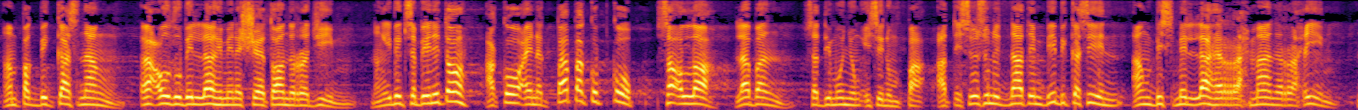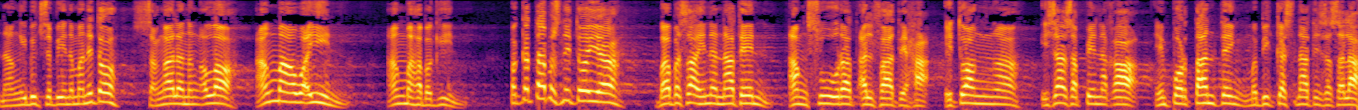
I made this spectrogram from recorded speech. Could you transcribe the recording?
ang pagbigkas ng A'udhu billahi minash shaitanir rajim. Nang ibig sabihin nito, ako ay nagpapakupkup sa Allah laban sa demonyong isinumpa. At isusunod natin bibigkasin ang Bismillahirrahmanirrahim. Nang ibig sabihin naman nito, sa ngalan ng Allah, ang maawain, ang mahabagin. Pagkatapos nito ay uh, babasahin na natin ang Surat Al-Fatiha. Ito ang uh, isa sa pinaka-importanteng mabigkas natin sa sala.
